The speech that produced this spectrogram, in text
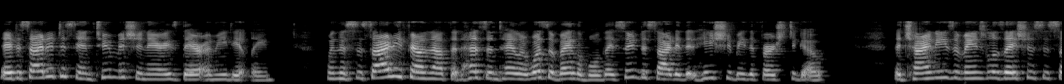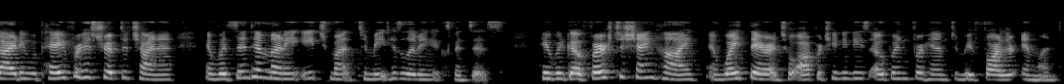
They decided to send two missionaries there immediately. When the society found out that Hudson Taylor was available, they soon decided that he should be the first to go. The Chinese Evangelization Society would pay for his trip to China and would send him money each month to meet his living expenses. He would go first to Shanghai and wait there until opportunities opened for him to move farther inland.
